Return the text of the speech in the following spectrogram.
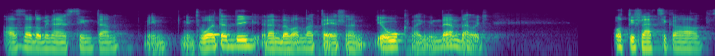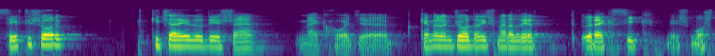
az a domináns szinten, mint, mint volt eddig, rendben vannak teljesen jók, meg minden, de hogy ott is látszik a safety sor kicserélődése, meg hogy Cameron Jordan is már azért öregszik, és most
